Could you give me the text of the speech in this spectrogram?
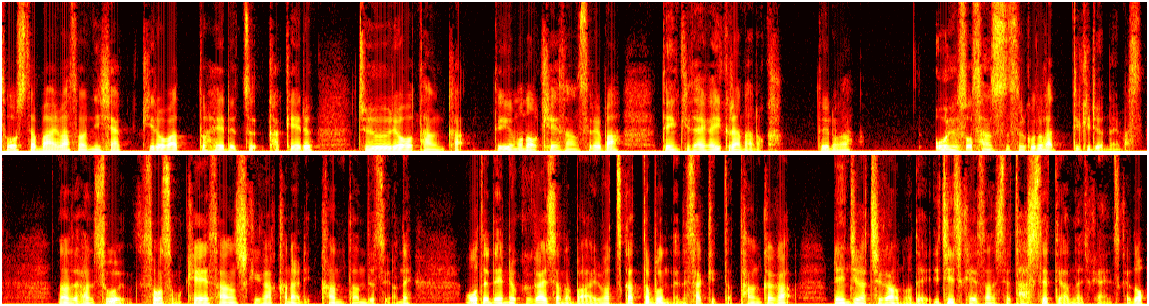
そうした場合はその 200kWh かける重量単価っていうものを計算すれば電気代がいくらなのかというのがおおよそ算出することができるようになります。なので、すごい、そもそも計算式がかなり簡単ですよね。大手電力会社の場合は使った分でね、さっき言った単価が、レンジが違うので、いちいち計算して足してってやらないといけないんですけど、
